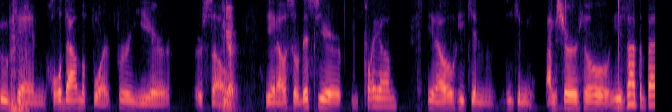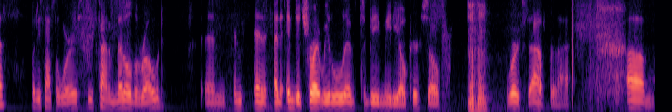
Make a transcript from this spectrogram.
who Mhm. can hold down the fort for a year or so. Yep. You know, so this year play him. You know, he can he can. I'm sure he'll. He's not the best, but he's not the worst. He's kind of middle of the road. And and and, and in Detroit, we live to be mediocre, so Mhm. works out for that. Um,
